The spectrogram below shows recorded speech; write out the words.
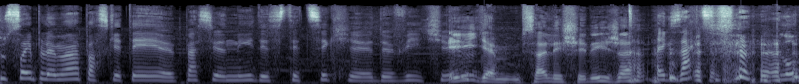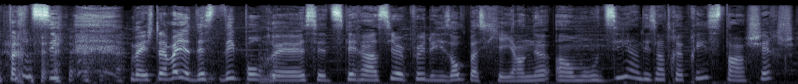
Tout simplement parce qu'il était euh, passionné d'esthétique euh, de véhicules. Et il aime ça aller chez les gens. Exact, l'autre partie. Ben, justement, il a décidé pour euh, se différencier un peu des autres parce qu'il y en a en maudit, hein, des entreprises, si t'en cherches.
